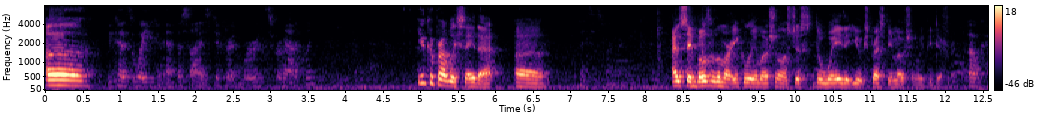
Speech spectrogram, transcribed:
Uh, Because the way you can emphasize different words grammatically? you could probably say that. Uh, That's just wondering. I would say both of them are equally emotional. It's just the way that you express the emotion would be different. Okay.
